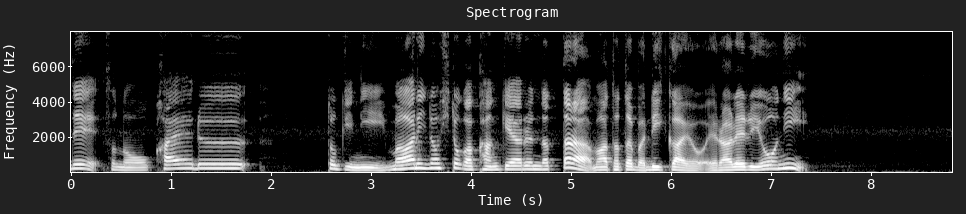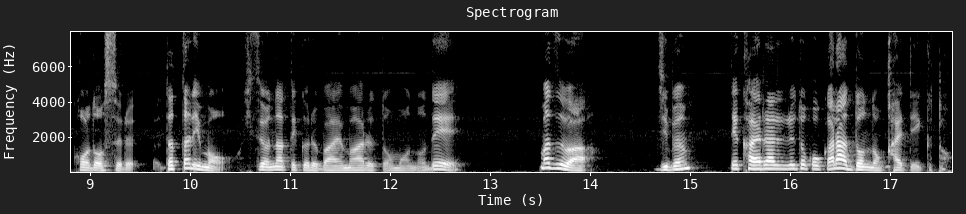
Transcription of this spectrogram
で、その変える時に周りの人が関係あるんだったら、まあ例えば理解を得られるように行動する。だったりも必要になってくる場合もあると思うので、まずは自分で変えられるとこからどんどん変えていくと。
